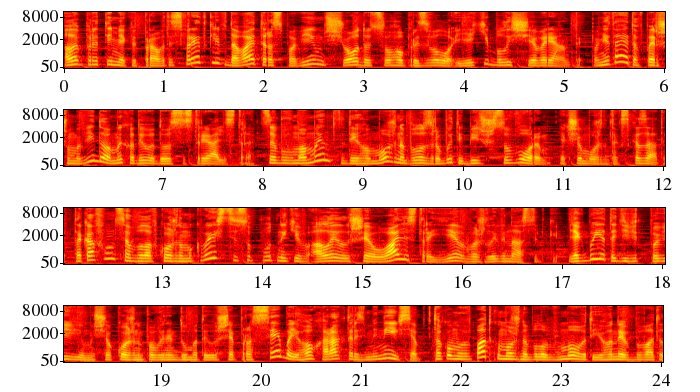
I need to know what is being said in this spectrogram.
Але перед тим як відправитись в Редкліф, давайте розповім, що до цього призвело і які були ще варіанти. Пам'ятаєте, в першому відео ми ходили до сестри Алістера. Це був момент, де його можна було зробити більш суворим, якщо можна так сказати. Така функція була в кожному квесті супутників, але лише у Алістера є важливі наслідки. Якби я тоді відповів йому, що кожен повинен думати лише про себе, його характер змінився б. В такому випадку можна було б вмовити його не вбивати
